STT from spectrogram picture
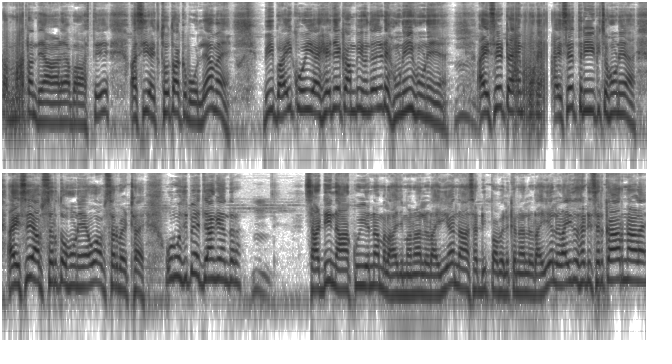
ਕੰਮਾਂ ਧੰਦਿਆਂ ਵਾਲਿਆਂ ਵਾਸਤੇ ਅਸੀਂ ਇੱਥੋਂ ਤੱਕ ਬੋਲਿਆ ਮੈਂ ਵੀ ਬਾਈ ਕੋਈ ਇਹੋ ਜਿਹੇ ਕੰਮ ਵੀ ਹੁੰਦੇ ਆ ਜਿਹੜੇ ਹੁਣੇ ਹੀ ਹੋਣੇ ਆ। ਐਸੇ ਟਾਈਮ ਹੋਣੇ ਐਸੇ ਤਰੀਕ 'ਚ ਹੋਣੇ ਆ, ਐਸੇ ਅਫਸਰ ਤੋਂ ਹੋਣੇ ਆ, ਉਹ ਅਫਸਰ ਬੈਠਾ ਹੈ। ਉਹਨੂੰ ਅਸੀਂ ਭੇਜਾਂਗੇ ਅੰਦਰ। ਸਾਡੀ ਨਾ ਕੋਈ ਇਹਨਾਂ ਮੁਲਾਜ਼ਮਾਂ ਨਾਲ ਲੜਾਈ ਆ ਨਾ ਸਾਡੀ ਪਬਲਿਕ ਨਾਲ ਲੜਾਈ ਆ ਲੜਾਈ ਤਾਂ ਸਾਡੀ ਸਰਕਾਰ ਨਾਲ ਹੈ।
